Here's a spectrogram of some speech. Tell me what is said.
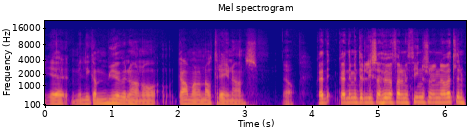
ég, mér líka mjög vel við hann og gaman að ná treyjunu hans Hvernig, hvernig myndur lýsa hugafærinu þínu svona inn á vellinum?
